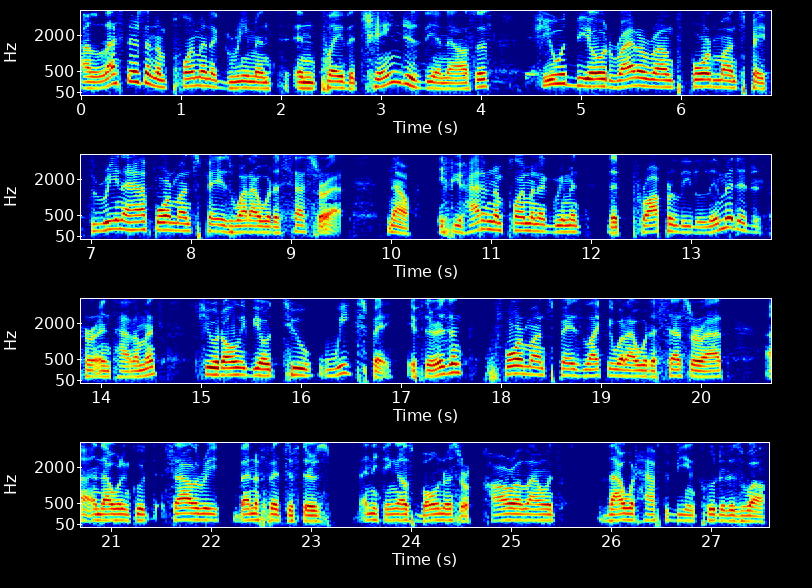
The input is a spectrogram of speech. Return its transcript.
unless there's an employment agreement in play that changes the analysis, she would be owed right around four months' pay. Three and a half, four months' pay is what I would assess her at. Now, if you had an employment agreement that properly limited her entitlements, she would only be owed two weeks' pay. If there isn't, four months' pay is likely what I would assess her at, uh, and that would include salary, benefits. If there's anything else, bonus or car allowance, that would have to be included as well.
